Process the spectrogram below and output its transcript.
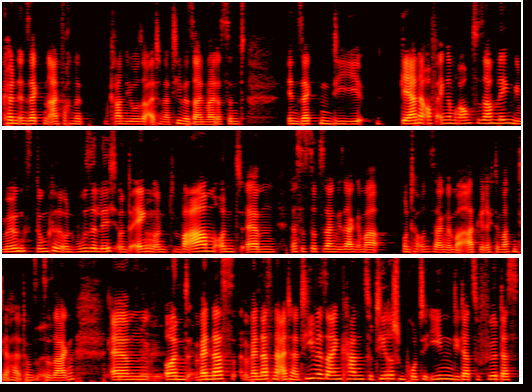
können Insekten einfach eine grandiose Alternative sein, weil das sind Insekten, die gerne auf engem Raum zusammenlegen. Die mögen es dunkel und wuselig und eng und warm. Und ähm, das ist sozusagen, wir sagen immer, unter uns sagen wir immer artgerechte Massentierhaltung sozusagen. Ähm, und wenn das, wenn das eine Alternative sein kann zu tierischen Proteinen, die dazu führt, dass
